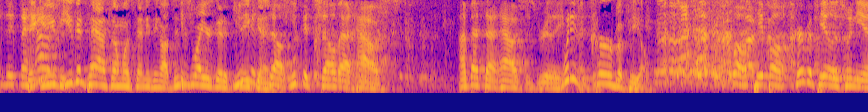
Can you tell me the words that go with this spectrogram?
the- the they- house you, is- you can pass almost anything off. This is why you're good at You could sell. You could sell that house. I bet that house is really. What is expensive. curb appeal? Well, people curb appeal is when you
